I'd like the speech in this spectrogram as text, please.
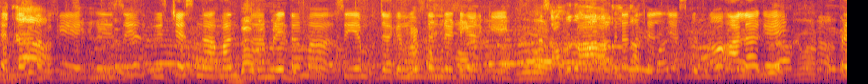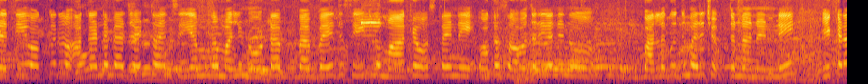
సిద్ధంకి చేసిన మన ప్రీతమ సీఎం జగన్మోహన్ రెడ్డి గారికి ఆ అభినందన తెలియజేసుకుంటున్నాం. అలాగే ప్రతి ఒక్కరూ అఖండ మెజార్టీతో ఆయన సీఎంగా మళ్ళీ నూట డెబ్బై ఐదు సీట్లు మాకే వస్తాయని ఒక సహోదరిగా నేను బల్లగుద్ది మరి చెప్తున్నానండి. ఇక్కడ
